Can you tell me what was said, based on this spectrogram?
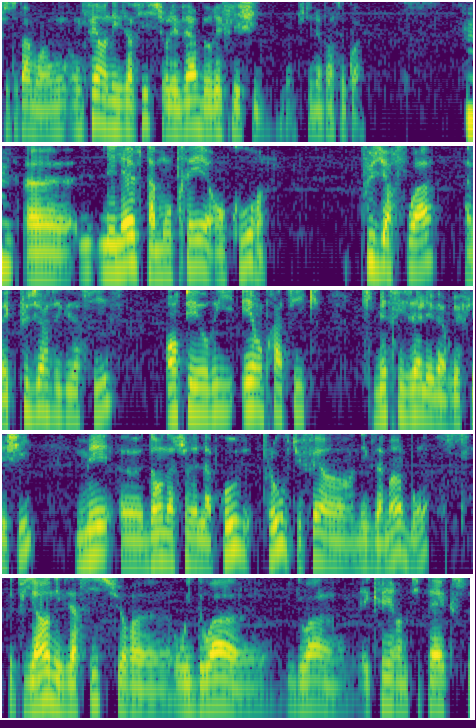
je sais pas moi, on, on fait un exercice sur les verbes réfléchis. Bon, je dis n'importe quoi. Mm. Euh, L'élève t'a montré en cours plusieurs fois, avec plusieurs exercices, en théorie et en pratique, qu'il maîtrisait les verbes réfléchis. Mais euh, dans National Approve, Prove, tu fais un examen, bon, et puis il y a un exercice sur, euh, où il doit, il doit écrire un petit texte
